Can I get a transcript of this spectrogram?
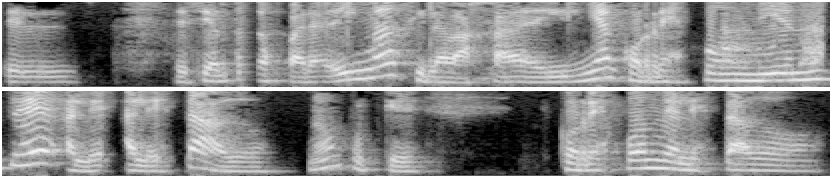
de ciertos paradigmas y la bajada de línea correspondiente al, al Estado, ¿no? Porque corresponde al Estado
